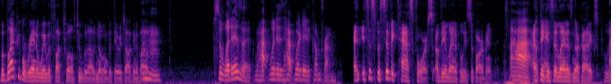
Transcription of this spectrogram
but black people ran away with fuck 12 too without knowing what they were talking about. So what is it? How, what is how, where did it come from? It's a specific task force of the Atlanta Police Department. Ah, okay. I think it's Atlanta's narcotics police Oh,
